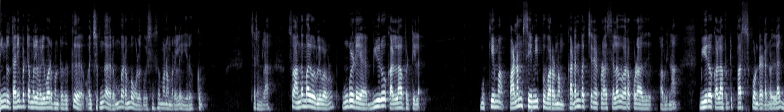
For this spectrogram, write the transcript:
நீங்கள் தனிப்பட்ட முறையில் வழிபாடு பண்ணுறதுக்கு வச்சுக்கோங்க. அது ரொம்ப ரொம்ப உங்களுக்கு விசேஷமான முறையில் இருக்கும். சரிங்களா? ஸோ அந்த மாதிரி ஒரு வழிபாடு உங்களுடைய பீரோ கல்லாப்பட்டியில் முக்கியமாக பணம் சேமிப்பு வரணும். கடன் பிரச்சனை இருக்கக்கூடாது செலவு வரக்கூடாது அப்படின்னா பீரோ கலாப்பட்டி பர்ஸ் போன்ற இடங்களில்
